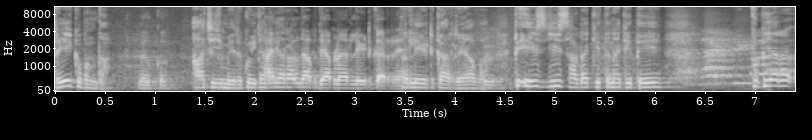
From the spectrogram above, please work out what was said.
ਹਰੇਕ ਬੰਦਾ। ਬਿਲਕੁਲ। ਆ ਚੀਜ਼ ਮੇਰੇ ਕੋਈ ਕਹਿੰਦਾ ਯਾਰ ਬੰਦਾ ਆਪਣੇ ਆਪਣਾ ਰਿਲੇਟ ਕਰ ਰਿਹਾ। ਰਿਲੇਟ ਕਰ ਰਿਹਾ ਵਾ। ਤੇ ਇਸ ਚੀਜ਼ ਸਾਡਾ ਕਿਤੇ ਨਾ ਕਿਤੇ ਕਿਉਂਕਿ ਯਾਰ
